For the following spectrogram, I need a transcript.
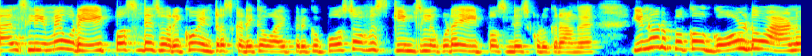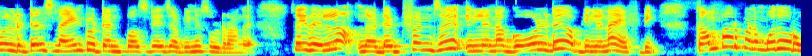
பேங்க்ஸ்லயுமே ஒரு எயிட் பர்சன்டேஜ் வரைக்கும் இன்ட்ரெஸ்ட் கிடைக்க வாய்ப்பு இருக்கு. போஸ்ட் ஆஃபீஸ் ஸ்கீம்ஸ்ல கூட எயிட் பர்சன்டேஜ் கொடுக்குறாங்க. இன்னொரு பக்கம் கோல்டும் annual returns nine to ten percentage அப்படின்னு சொல்றாங்க. ஸோ இதெல்லாம் டெட் ஃபண்ட்ஸ் இல்லைன்னா கோல்டு அப்படி இல்லைன்னா எஃப்டி கம்பேர் பண்ணும்போது ஒரு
